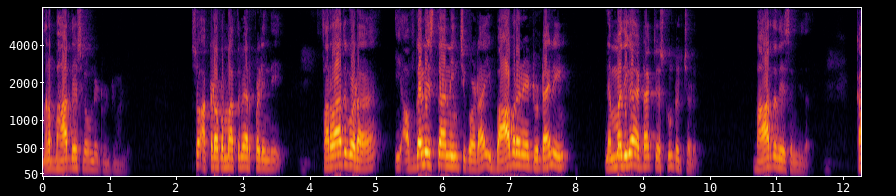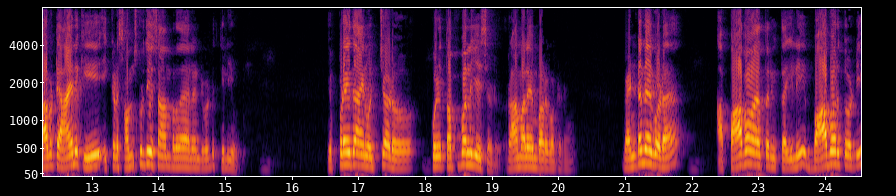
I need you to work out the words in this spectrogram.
మన భారతదేశంలో ఉండేటువంటి వాళ్ళు. సో అక్కడ ఒక మతం ఏర్పడింది. తర్వాత కూడా ఈ ఆఫ్ఘనిస్తాన్ నుంచి కూడా ఈ బాబర్ అనేటువంటి ఆయన నెమ్మదిగా అటాక్ చేసుకుంటూ వచ్చాడు. భారతదేశం మీద. కాబట్టి ఆయనకి ఇక్కడ సంస్కృతి సాంప్రదాయాలు అనేటువంటి తెలియవు. ఎప్పుడైతే ఆయన వచ్చాడో కొన్ని తప్పు పనులు చేశాడు. రామాలయం పడగొట్టడం వెంటనే కూడా ఆ పాపం అతనికి తగిలి బాబర్ తోటి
